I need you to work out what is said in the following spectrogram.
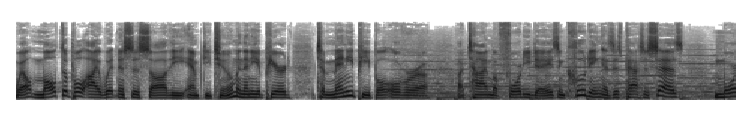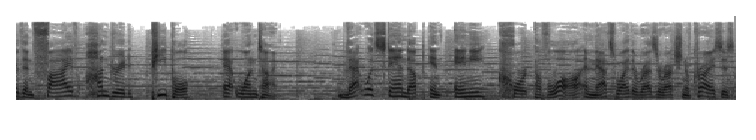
Well, multiple eyewitnesses saw the empty tomb, and then he appeared to many people over a, a, time of 40 days, including, as this passage says, more than 500 people at one time. That would stand up in any court of law, and that's why the resurrection of Christ is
